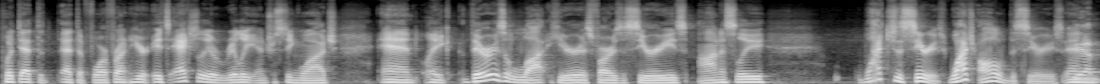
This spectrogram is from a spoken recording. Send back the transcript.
put that the, at the forefront here it's actually a really interesting watch and like there is a lot here as far as the series honestly watch the series watch all of the series and Yeah, you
